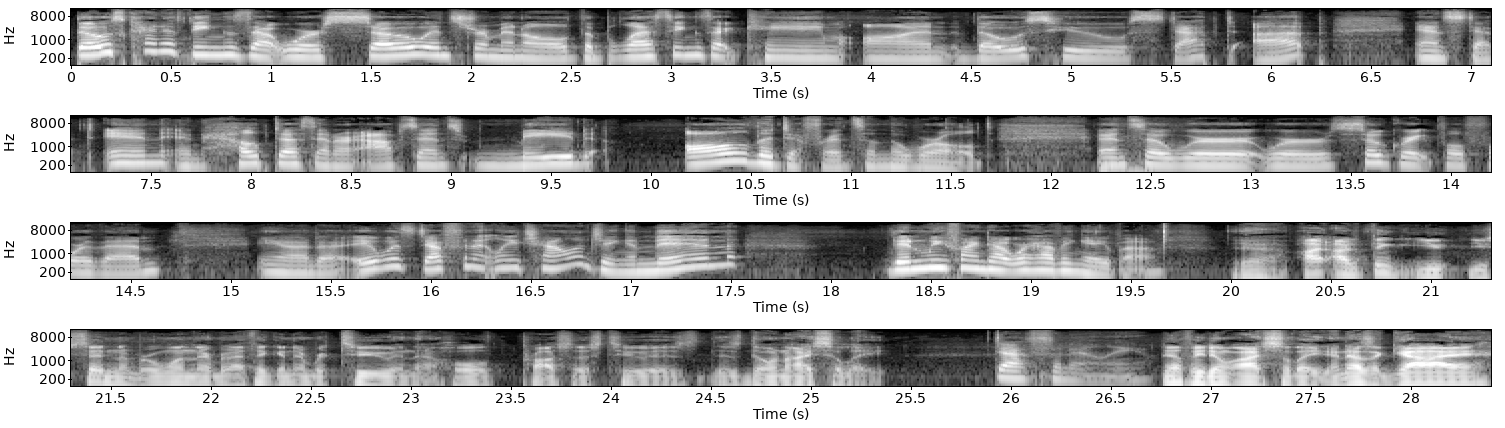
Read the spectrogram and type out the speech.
those kind of things that were so instrumental the blessings that came on those who stepped up and stepped in and helped us in our absence made all the difference in the world. And so we're we're so grateful for them. And uh, it was definitely challenging. And then then we find out we're having Ava. Yeah, I, I think you, you said number one there, but I think a number two in that whole process too is is don't isolate. Definitely. Definitely don't isolate. And as a guy,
